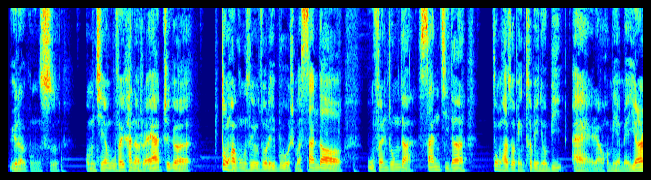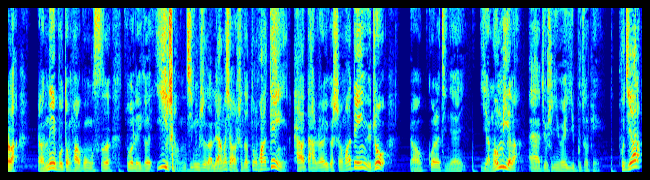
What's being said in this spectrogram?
娱乐公司。我们今天无非看到说，哎呀，这个。动画公司又做了一部什么三到五分钟的三集的动画作品，特别牛逼，哎，然后后面也没音了。然后那部动画公司做了一个异常精致的两个小时的动画电影，还要打造一个神话电影宇宙。然后过了几年也懵逼了，哎，就是因为一部作品扑街了，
